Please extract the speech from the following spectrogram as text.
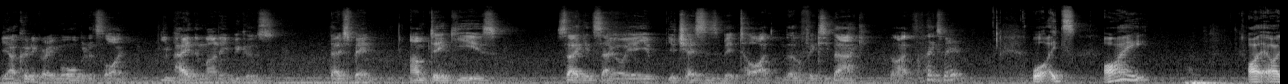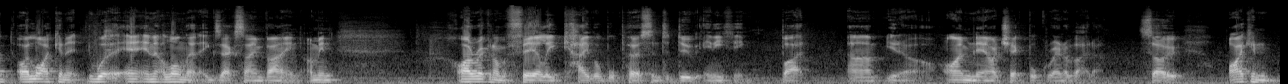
yeah, I couldn't agree more, but it's like you pay the money because they've spent umpteen years so they can say, Oh yeah, your, your chest is a bit tight, that'll fix your back. Like, thanks man. Well, it's I, I, I, I liken it, and along that exact same vein. I mean, I reckon I'm a fairly capable person to do anything, but um, you know, I'm now a checkbook renovator, so I can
